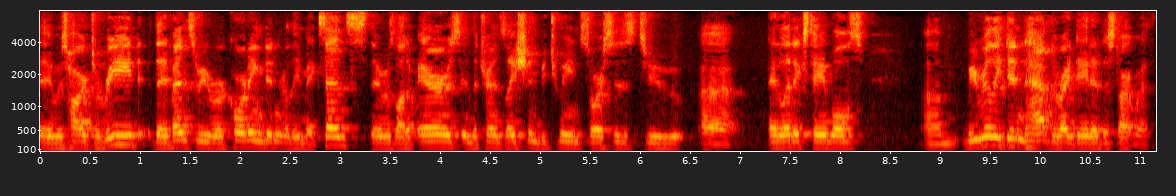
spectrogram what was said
it was hard to read. The events we were recording didn't really make sense. There was a lot of errors in the translation between sources to uh, analytics tables. Um, we really didn't have the right data to start with.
